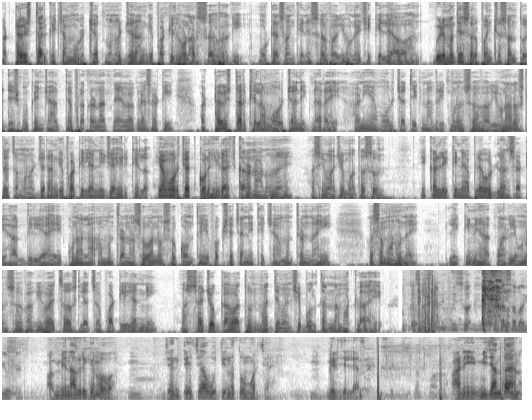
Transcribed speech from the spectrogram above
अठ्ठावीस तारखेच्या मोर्चात मनोज जरांगे पाटील होणार सहभागी. मोठ्या संख्येने सहभागी होण्याचे केले आवाहन. बीडमध्ये सरपंच संतोष देशमुख यांच्या हत्या प्रकरणात न्याय मागण्यासाठी अठ्ठावीस तारखेला मोर्चा निघणार आहे आणि या मोर्चात एक नागरिक म्हणून सहभागी होणार असल्याचं मनोज जरांगे पाटील यांनी जाहीर केलं. या मोर्चात कोणीही राजकारण आणू नये असे माझे मत असून एका लेकीने आपल्या वडिलांसाठी हाक दिली आहे. कुणाला आमंत्रण असो वा नसो कोणत्याही पक्षाच्या नेत्याचे आमंत्रण नाही असं म्हणू नये. लेकीने हाक मारली म्हणून सहभागी व्हायचं असल्याचं पाटील यांनी मस्साजोग गावातून माध्यमांशी बोलताना म्हटलं आहे. आम्ही नागरिक आहे ना बाबा. जनतेच्या वतीनं तो मोर्चा आहे. बीड जिल्ह्याचा. आणि मी जनता आहे ना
